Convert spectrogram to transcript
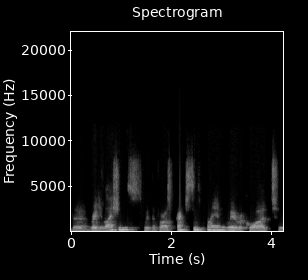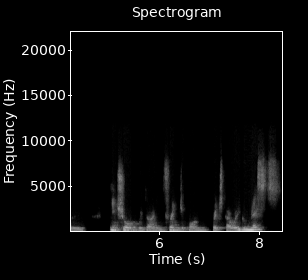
the regulations with the Forest Practices Plan, we're required to ensure that we don't infringe upon wedge-tailed eagle nests.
